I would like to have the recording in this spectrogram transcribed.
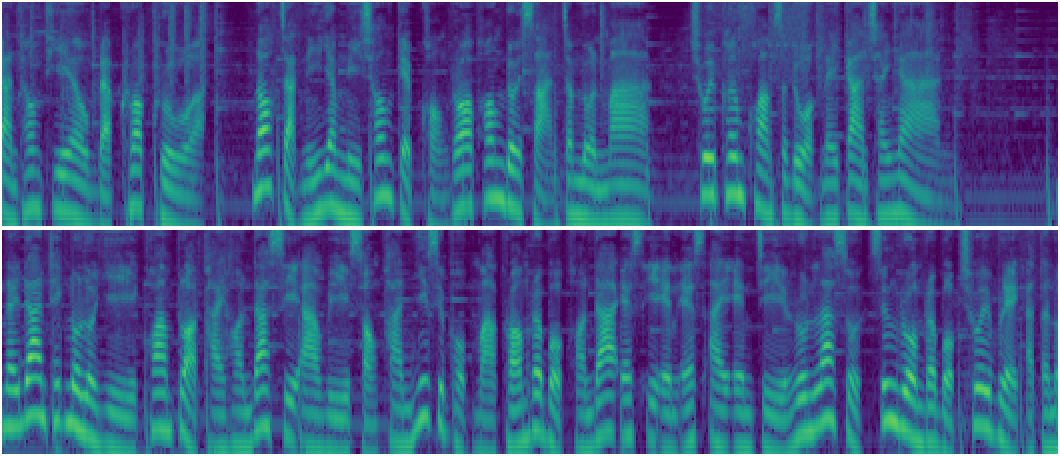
การท่องเที่ยวแบบครอบครัว นอกจากนี้ยังมีช่องเก็บของรอบห้องโดยสารจำนวนมาก ช่วยเพิ่มความสะดวกในการใช้งาน ในด้านเทคโนโลยีความปลอดภัย Honda CRV 2026 มาพร้อมระบบ Honda SENSING รุ่นล่าสุด ซึ่งรวมระบบช่วยเบรกอัตโน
